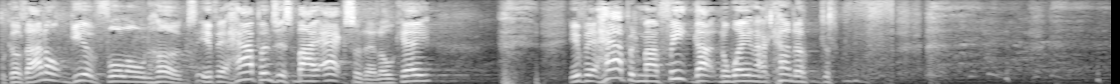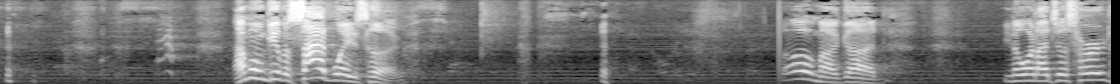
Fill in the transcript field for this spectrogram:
because I don't give full on hugs. If it happens, it's by accident, okay? if it happened, my feet got in the way and I kind of just. I'm going to give a sideways hug. Oh my God. You know what I just heard?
